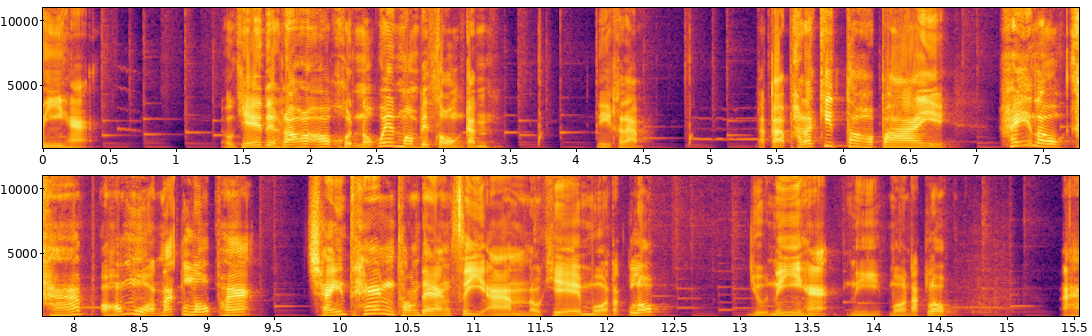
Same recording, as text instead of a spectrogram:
นี่ฮะ โอเค เดี๋ยวเราเอาขนนกเวทมนต์ไปส่งกัน นี่ครับ แล้วก็ภารกิจต่อไป ให้เราคราฟอ๋อหมวกนักรบฮะ ใช้แท่งทองแดง 4 อัน โอเค หมวกนักรบ อยู่นี่ฮะ นี่หมวกนักรบอ่า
